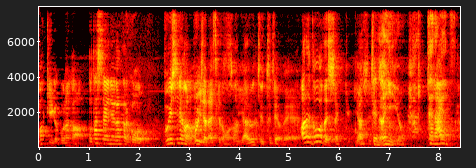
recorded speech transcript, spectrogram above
マッキーがこうなんかお立ち台に上がったらこう V シネマの V じゃないですけども。そうやるって言ってたよね。あれどうでしたっけ？やっていないよ。やってないんですか？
